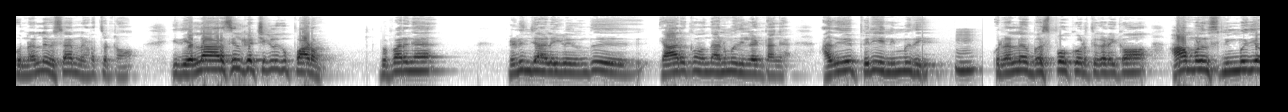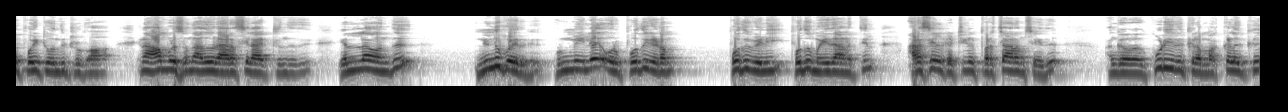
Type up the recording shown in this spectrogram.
ஒரு நல்ல விசாரணை நடத்தட்டும். இது எல்லா அரசியல் கட்சிகளுக்கும் பாடம். இப்போ பாருங்கள் நெடுஞ்சாலைகளில் வந்து யாருக்கும் வந்து அனுமதி இல்லைன்ட்டாங்க. அதுவே பெரிய நிம்மதி. ஒரு நல்ல பஸ் போக்குவரத்து கிடைக்கும். ஆம்புலன்ஸ் நிம்மதியாக போயிட்டு வந்துட்டு இருக்கோம் ஏன்னா ஆம்புலன்ஸ் வந்து அது ஒரு அரசியல் ஆக்ட் இருந்தது. எல்லாம் வந்து நின்று போயிருக்கு. உண்மையிலே ஒரு பொது இடம். பொதுவெளி பொது மைதானத்தில் அரசியல் கட்சிகள் பிரச்சாரம் செய்து அங்கே கூடியிருக்கிற மக்களுக்கு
